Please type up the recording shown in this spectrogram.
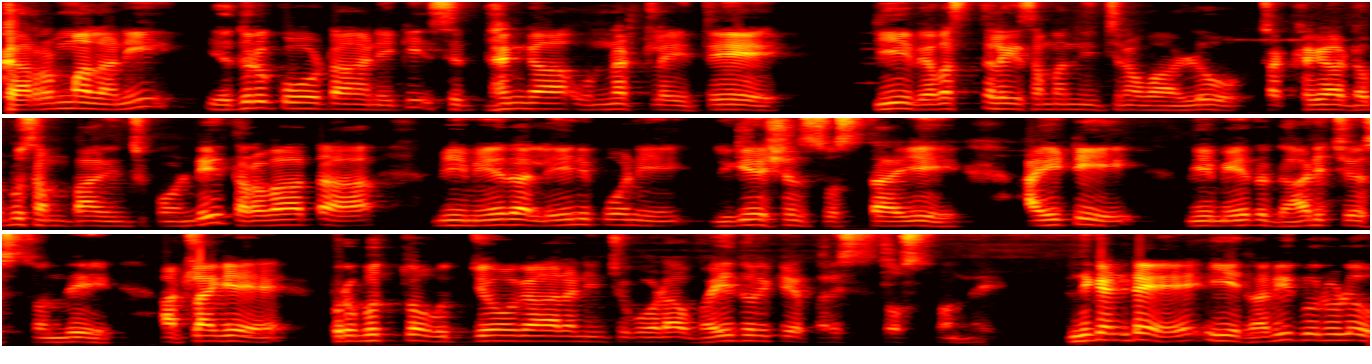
కర్మలని ఎదుర్కోవటానికి సిద్ధంగా ఉన్నట్లయితే ఈ వ్యవస్థలకి సంబంధించిన వాళ్ళు చక్కగా డబ్బు సంపాదించుకోండి. తర్వాత మీ మీద లేనిపోని లిగేషన్స్ వస్తాయి. ఐటీ మీ మీద దాడి చేస్తుంది. అట్లాగే ప్రభుత్వ ఉద్యోగాల నుంచి కూడా వైదొలికే పరిస్థితి వస్తుంది. ఎందుకంటే ఈ రవి గురులు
